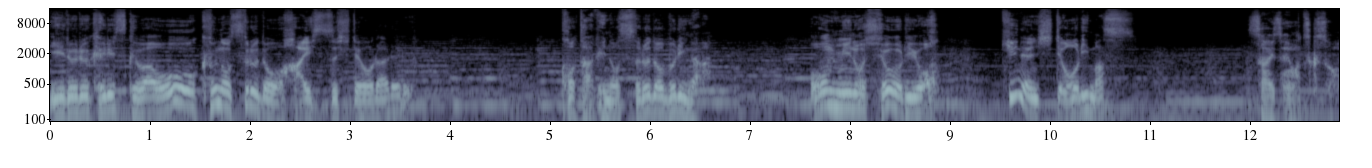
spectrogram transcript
イルル・ケリスクは多くのスルドを輩出しておられる。こたびのスルドぶりが御身の勝利を記念しております。最善を尽くそう。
